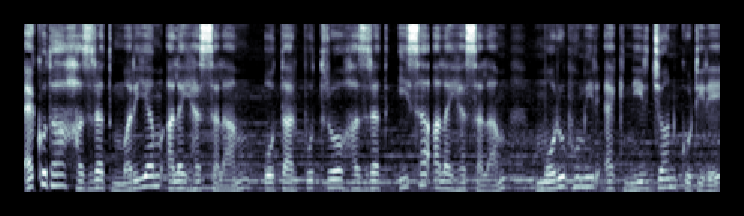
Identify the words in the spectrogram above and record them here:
একদা হজরত মরিয়ম আলাইহাসালাম ও তার পুত্র হজরত ঈসা আলাইহাসালাম মরুভূমির এক নির্জন কুটিরে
